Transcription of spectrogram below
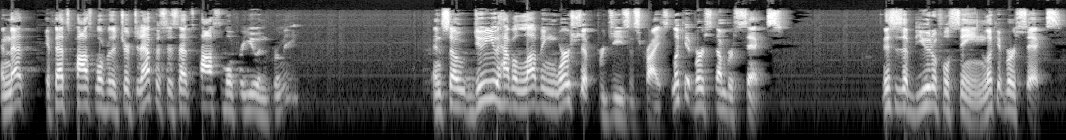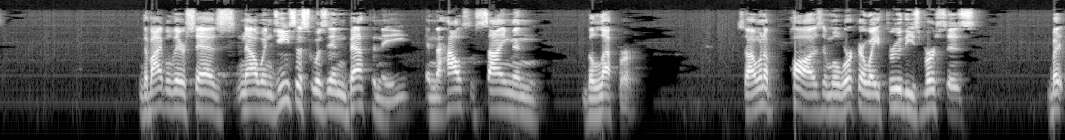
And that, if that's possible for the church at Ephesus, that's possible for you and for me. And so, do you have a loving worship for Jesus Christ? Look at verse number 6. This is a beautiful scene. Look at verse 6. The Bible there says, Now when Jesus was in Bethany, in the house of Simon the leper. So I want to pause and we'll work our way through these verses. But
